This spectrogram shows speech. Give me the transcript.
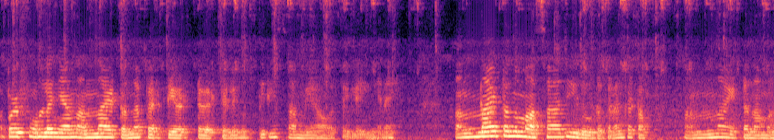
അപ്പോൾ ഫുള്ള് ഞാൻ നന്നായിട്ടൊന്ന് പുരട്ടി വരട്ടെ പുരട്ടില്ല ഒത്തിരി സമയമാവത്തില്ല ഇങ്ങനെ. നന്നായിട്ടൊന്ന് മസാജ് ചെയ്ത് കൊടുക്കണം കേട്ടോ. നന്നായിട്ട് നമ്മൾ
